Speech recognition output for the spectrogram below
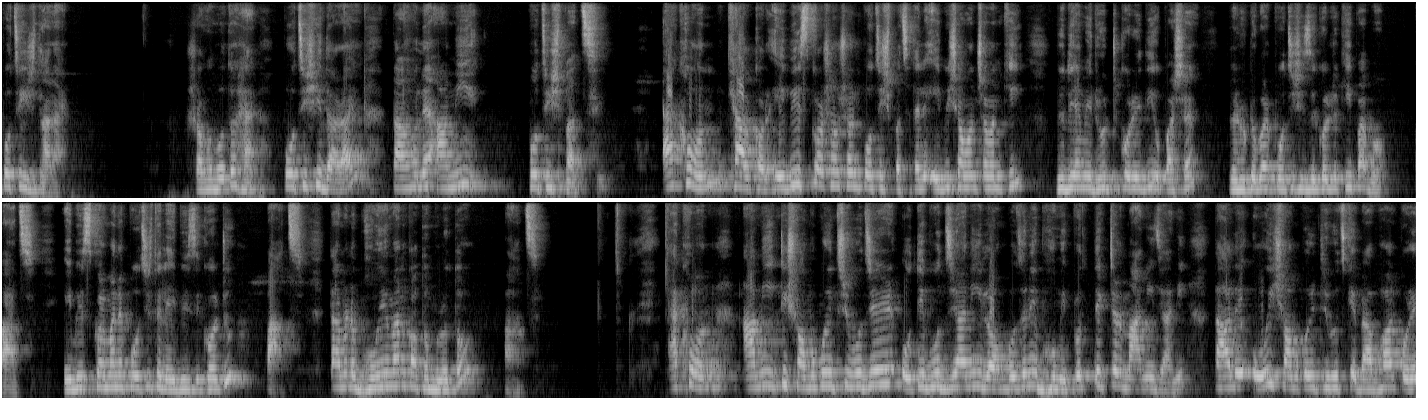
পঁচিশ দাঁড়ায়। সম্ভবত হ্যাঁ পঁচিশই দাঁড়ায়। তাহলে আমি পঁচিশ পাচ্ছি। এখন খেয়াল করো এবি স্কোয়ার সমান সমান পঁচিশ পাচ্ছি। তাহলে এবি সমান সমান কি? যদি আমি রুট করে দিই ওপাশে রুট ওভার পঁচিশ ইজ ইকুয়াল টু কি পাবো? পাঁচ। এবি স্কোয়ার মানে পঁচিশ, তাহলে এবি ইজ ইকুয়াল টু পাঁচ। তার মানে ভূমির মান কত মূলত? পাঁচ। এখন আমি একটি সমকোণী ত্রিভুজের অতিভুজ জানি, লম্ব জানি, ভূমি, প্রত্যেকটার মানই জানি। তাহলে ওই সমকোণী ত্রিভুজকে ব্যবহার করে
